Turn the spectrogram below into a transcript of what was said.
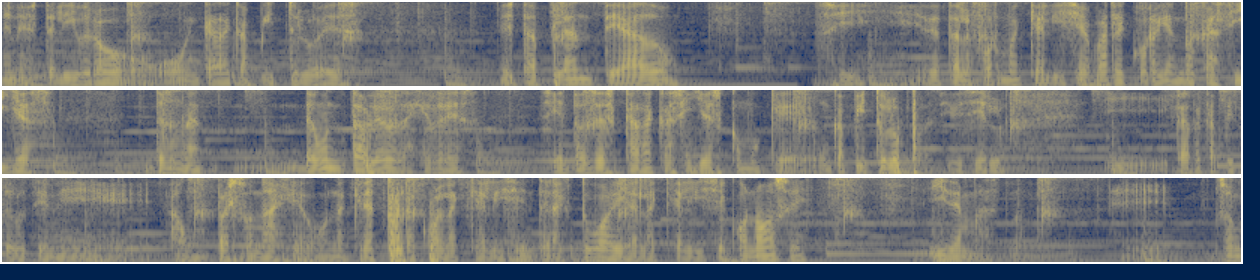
en este libro o en cada capítulo es está planteado sí, de tal forma que Alicia va recorriendo casillas de, una, de un tablero de ajedrez. Sí, entonces cada casilla es como que un capítulo, por así decirlo. Y cada capítulo tiene a un personaje o una criatura con la que Alicia interactúa y a la que Alicia conoce y demás, ¿no? Eh, son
